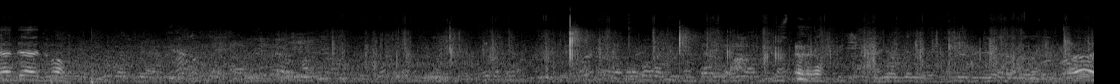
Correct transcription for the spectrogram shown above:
Viens, viens, devant. Ah.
